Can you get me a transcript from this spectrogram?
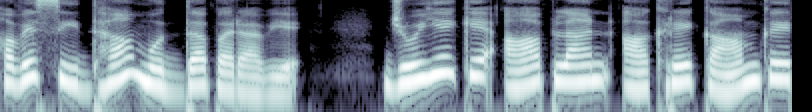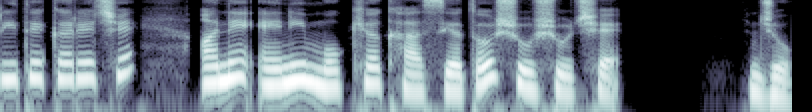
હવે સીધા મુદ્દા પર આવીએ. જોઈએ કે આ પ્લાન આખરે કામ કઈ રીતે કરે છે અને એની મુખ્ય ખાસિયતો શું શું છે. જો,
